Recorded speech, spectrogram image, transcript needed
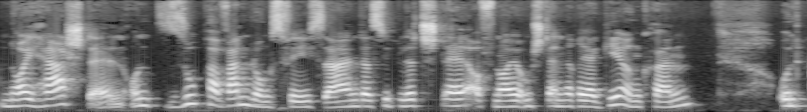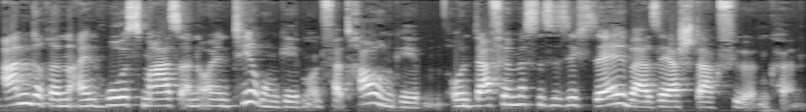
neu herstellen und super wandlungsfähig sein, dass sie blitzschnell auf neue Umstände reagieren können und anderen ein hohes Maß an Orientierung geben und Vertrauen geben. Und dafür müssen sie sich selber sehr stark führen können.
